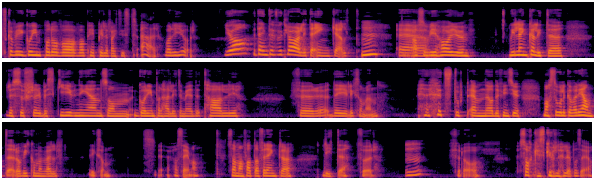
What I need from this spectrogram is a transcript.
ska vi gå in på då vad, vad p-piller faktiskt är, vad det gör? Ja, vi tänkte förklara lite enkelt. Eh, Alltså vi har ju, vi länkar lite resurser i beskrivningen som går in på det här lite mer i detalj. För det är ju liksom en, ett stort ämne och det finns ju massa olika varianter och vi kommer väl liksom, vad säger man, sammanfatta och förenkla lite för, mm. för, att, för sakens skull höll jag på att säga.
